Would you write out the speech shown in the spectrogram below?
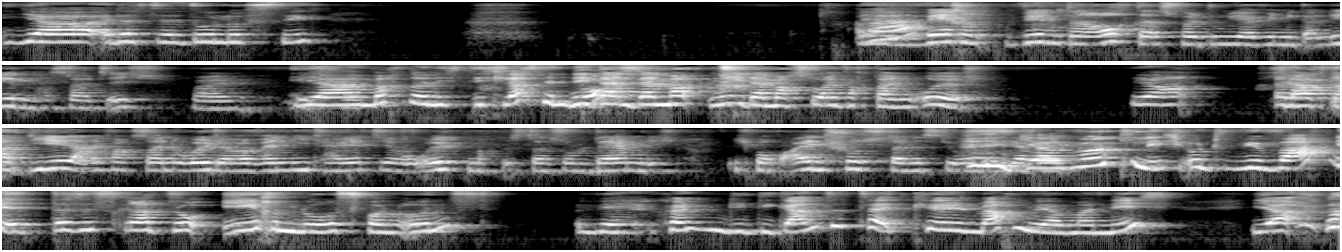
Ja, das wäre so lustig. Aber Ja? während, während Rauch da ist, weil du ja weniger Leben hast als ich, weil. Ich Ja, mach doch nicht. Ich lass den Nee, Box. dann, dann, mach, nee, dann machst du einfach deine Ult. Ja. Hier hat gerade jeder einfach seine Ult, aber wenn Nita jetzt ihre Ult macht, ist das so dämlich. Ich brauche einen Schuss, dann ist die Ult wieder Ja, weg. wirklich. Und wir warten jetzt. Das ist gerade so ehrenlos von uns. Wir könnten die die ganze Zeit killen, machen wir aber nicht. Ja. Nein,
